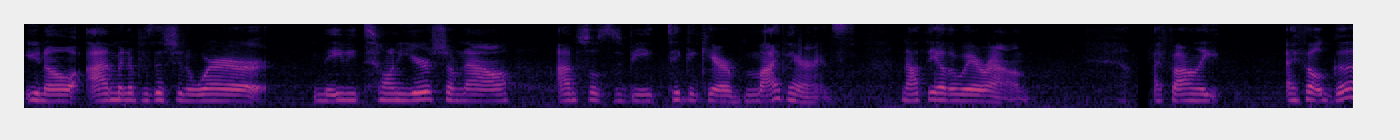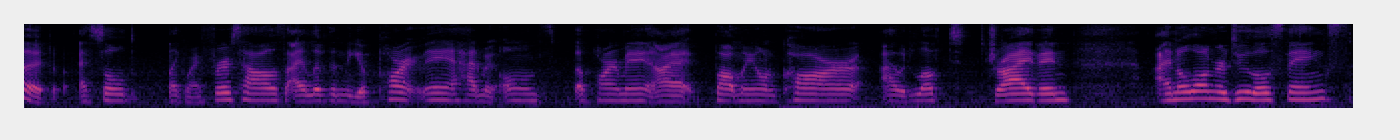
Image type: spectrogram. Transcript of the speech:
You know, I'm in a position where maybe 20 years from now, I'm supposed to be taking care of my parents, not the other way around. I finally, I felt good. I sold like my first house. I lived in the apartment. I had my own apartment. I bought my own car. I would love to drive in. I no longer do those things,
